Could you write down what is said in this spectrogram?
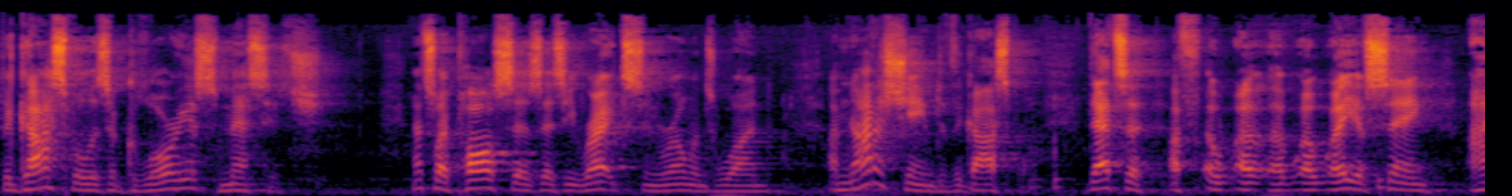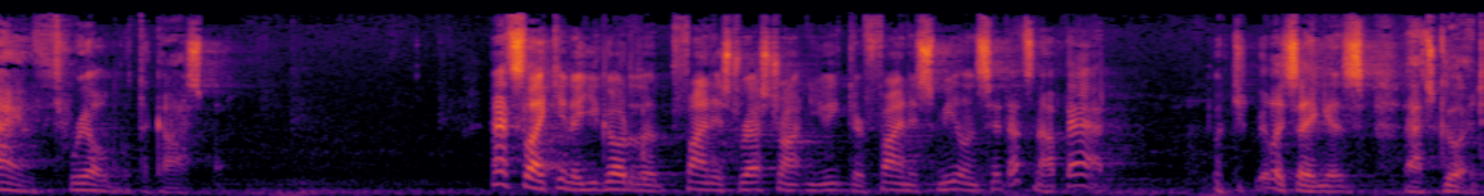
The gospel is a glorious message. That's why Paul says, as he writes in Romans 1, I'm not ashamed of the gospel. That's a, a, a, a, way of saying, I am thrilled with the gospel. That's like, you know, you go to the finest restaurant and you eat their finest meal and say, that's not bad. What you're really saying is, that's good.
